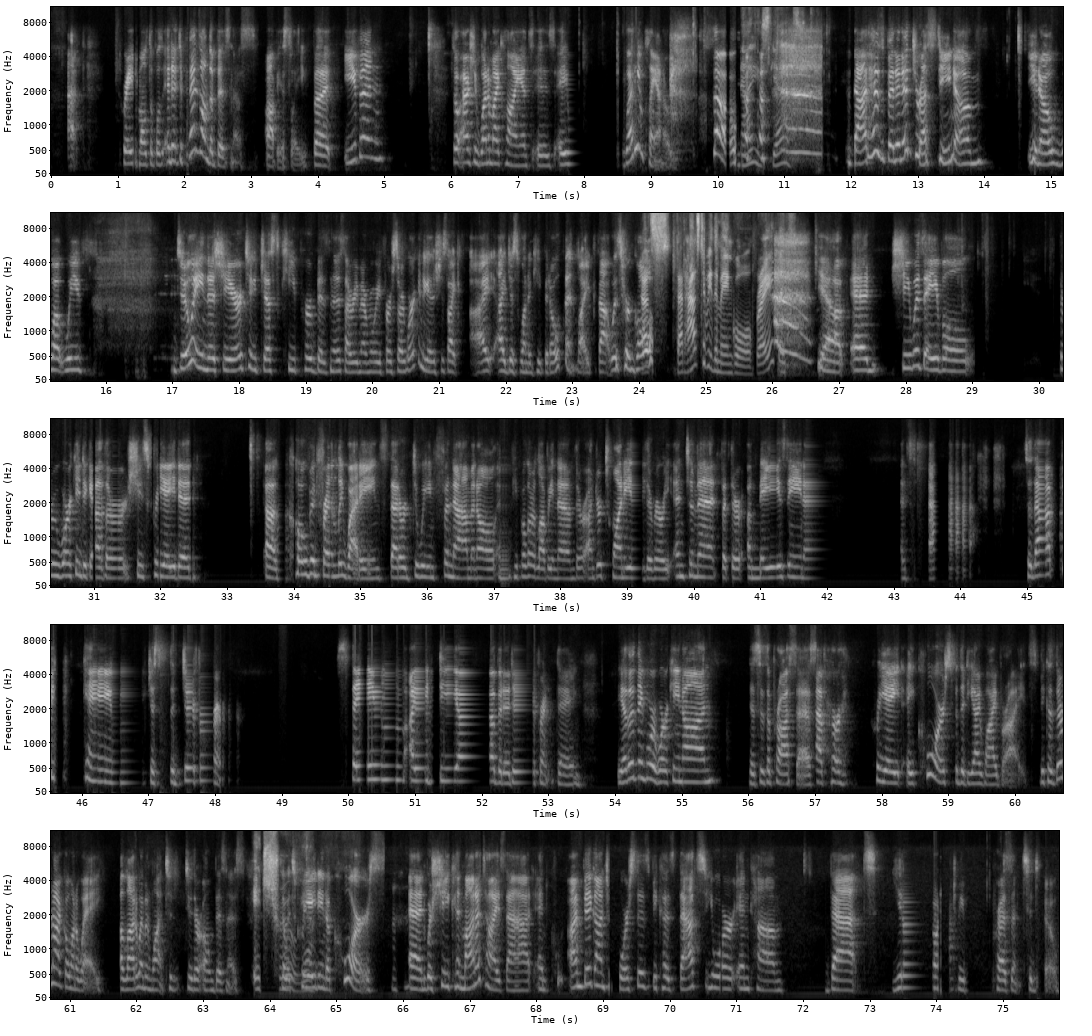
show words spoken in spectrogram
Create multiples. And it depends on the business, obviously. But even, so actually, one of my clients is a wedding planner. So nice. Yeah. that has been an interesting um, you know, what we've doing this year to just keep her business. I remember when we first started working together, she's like, I, I just want to keep it open. Like that was her goal. That's, that has to be the main goal, right? yeah. And she was able, through working together, she's created uh, COVID friendly weddings that are doing phenomenal and people are loving them. They're under 20, they're very intimate, but they're amazing. And, and so that became just a different, same idea, but a different thing. The other thing we're working on, this is a process, have her create a course for the DIY brides because they're not going away. A lot of women want to do their own business. It's true. So it's creating yeah. a course mm-hmm. and where she can monetize that. And I'm big onto courses because that's your income that you don't have to be present to do.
